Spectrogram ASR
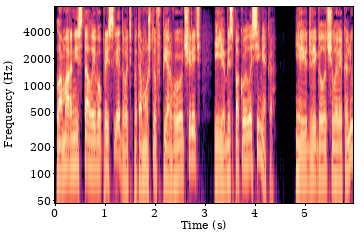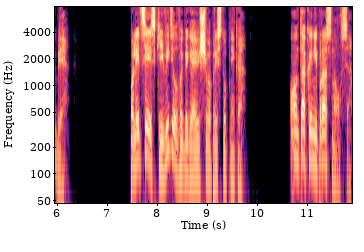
Ламар не стала его преследовать, потому что в первую очередь ее беспокоила Семека. Ею двигало человеколюбие. Полицейский видел выбегающего преступника? Он так и не проснулся.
